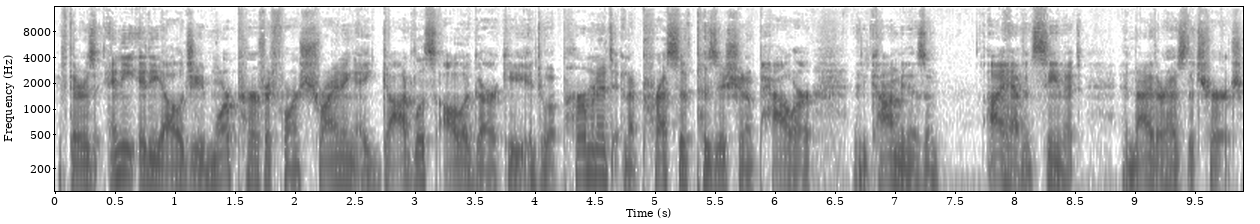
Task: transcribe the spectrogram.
If there is any ideology more perfect for enshrining a godless oligarchy into a permanent and oppressive position of power than communism, I haven't seen it, and neither has the Church.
